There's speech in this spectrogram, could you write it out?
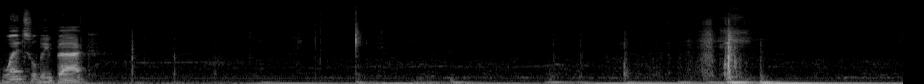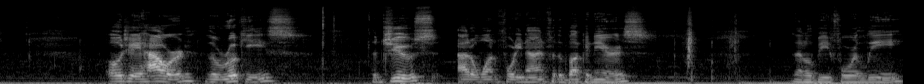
Wentz will be back. OJ Howard, the rookies, the juice out of 149 for the Buccaneers. That'll be for Lee.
